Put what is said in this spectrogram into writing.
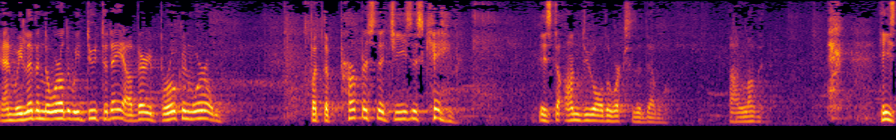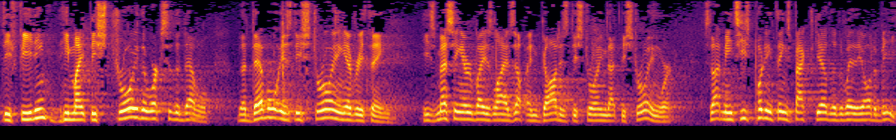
And we live in the world that we do today, a very broken world. But the purpose that Jesus came is to undo all the works of the devil. I love it. He's defeating, he might destroy the works of the devil. The devil is destroying everything. He's messing everybody's lives up, and God is destroying that destroying work. So that means He's putting things back together the way they ought to be.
